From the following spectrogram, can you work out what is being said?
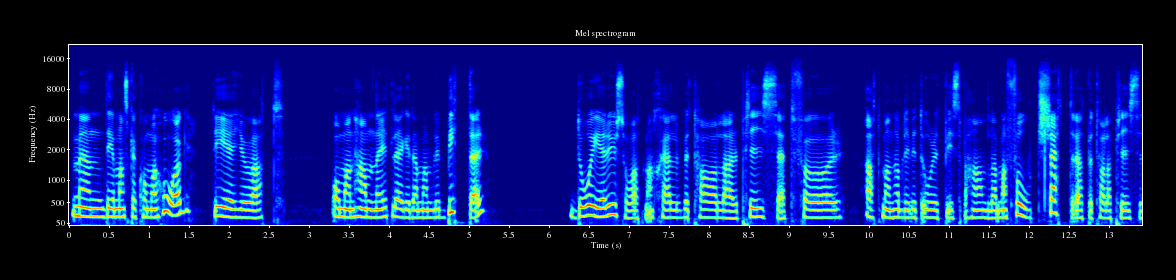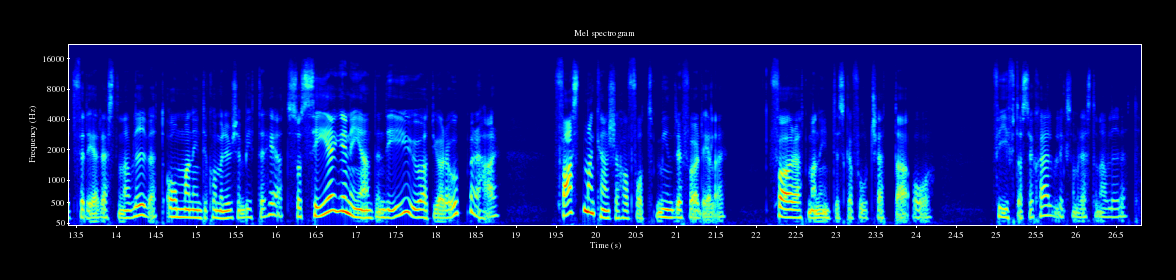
Men det man ska komma ihåg, det är ju att om man hamnar i ett läge där man blir bitter, då är det ju så att man själv betalar priset för att man har blivit orättvist behandlad. Man fortsätter att betala priset för det resten av livet om man inte kommer ur sin bitterhet. Så segern egentligen, det är ju att göra upp med det här. Fast man kanske har fått mindre fördelar. För att man inte ska fortsätta att förgifta sig själv liksom resten av livet.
